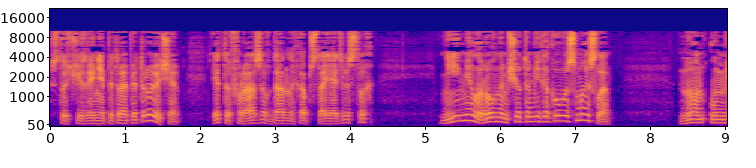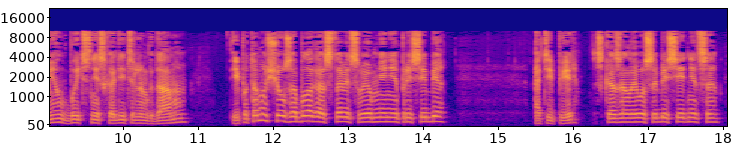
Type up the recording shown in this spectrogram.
С точки зрения Петра Петровича, эта фраза в данных обстоятельствах не имела ровным счетом никакого смысла, но он умел быть снисходительным к дамам и потому счел за благо оставить свое мнение при себе. «А теперь», — сказала его собеседница, —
